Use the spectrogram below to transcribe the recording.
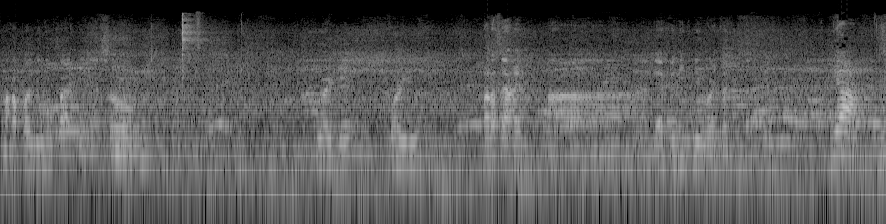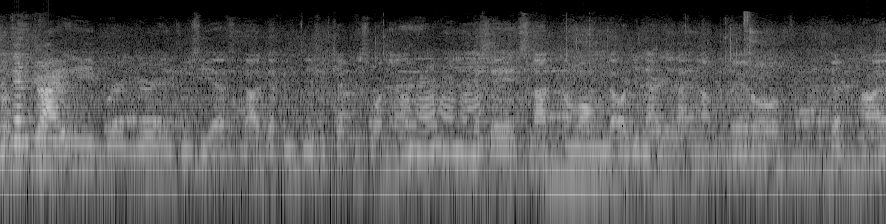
makapal din yung patty niya. So, worth it for you. Para sa akin, ah, definitely worth a try. Yeah, you So, can if you're try. a burger enthusiast, uh, definitely you should check this one out. Mhm, mhm. Kasi it's not among the ordinary lineup. Pero, yun, uh,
